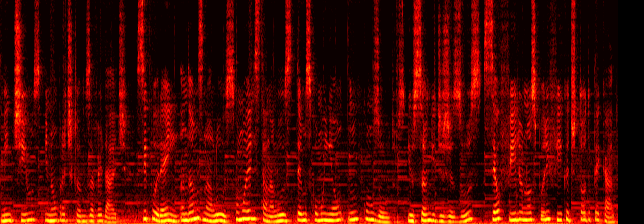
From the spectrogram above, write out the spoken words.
mentimos e não praticamos a verdade. Se, porém, andamos na luz, como Ele está na luz, temos comunhão um com os outros. E o sangue de Jesus, seu Filho, nos purifica de todo pecado.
